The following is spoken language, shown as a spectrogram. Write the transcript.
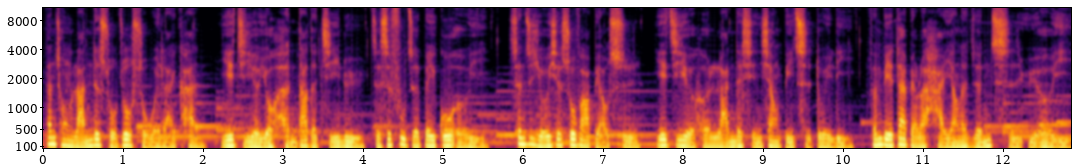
但从蓝的所作所为来看，耶吉尔有很大的几率只是负责背锅而已。甚至有一些说法表示，耶吉尔和蓝的形象彼此对立，分别代表了海洋的仁慈与恶意。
